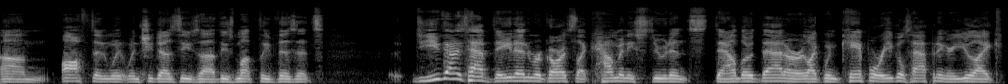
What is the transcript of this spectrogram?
um, often when, when she does these uh, these monthly visits. Do you guys have data in regards to, like how many students download that, or like when Camp War Eagles happening? Are you like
